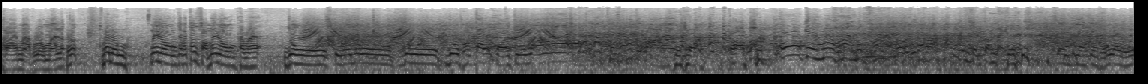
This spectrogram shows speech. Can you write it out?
ทลายหมากลงมาแล้วก็ไม่ลงไม่ลงจะไปต้นสองไม่ลงทำไมฮะโยกตัวโยกโยกโยกของใกล้ปล่อยตัววางใช้ตัววางอะโอ้เก่งมากทางลูกค้า เห็นตอนไหนเก่งเก่งเก่งของอะไรเลย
